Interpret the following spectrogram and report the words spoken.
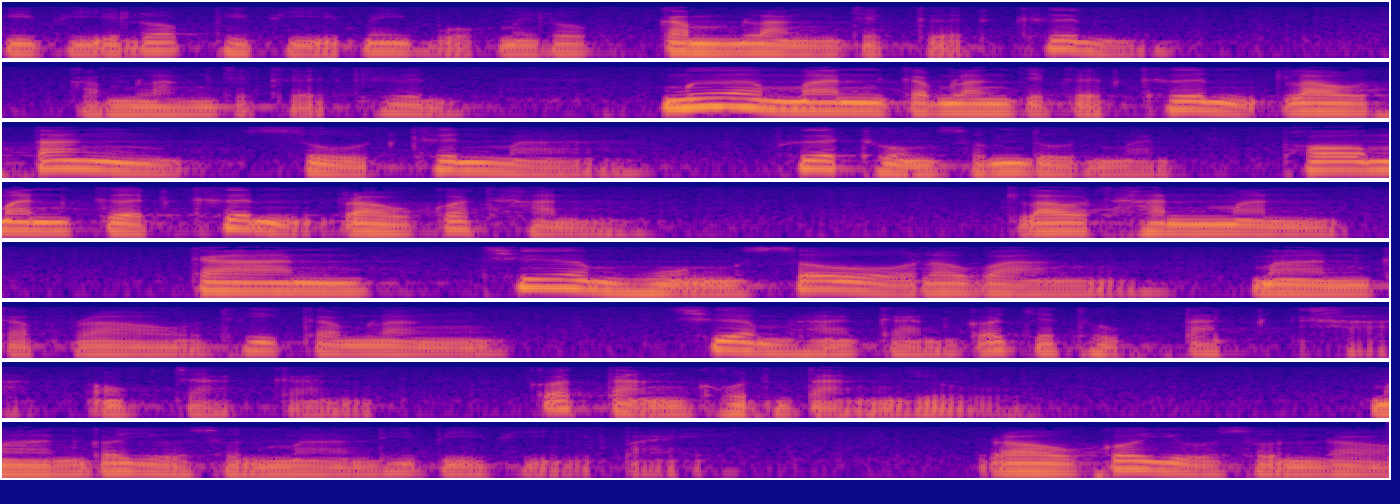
พีพีลบพีพีไม่บวกไม่ลบกำลังจะเกิดขึ้นกำลังจะเกิดขึ้น เมื่อมันกำลังจะเกิดขึ้น เราตั้งสูตรขึ้นมา เพื่อถ่วงสมดุลมัน พอมันเกิดขึ้นเราก็ทัน เราทันมัน การเชื่อมห่วงโซ่ระหว่างมารกับเราที่กำลังเชื่อมหากันก็จะถูกตัดขาดออกจากกัน ก็ต่างคนต่างอยู่ มารก็อยู่ส่วนมารที่ปีผีไป เราก็อยู่ส่วนเรา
